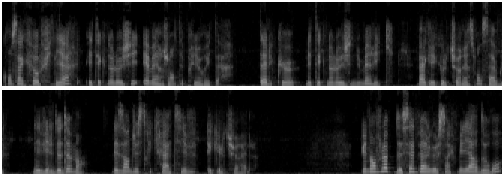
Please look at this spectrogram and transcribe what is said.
consacrée aux filières et technologies émergentes et prioritaires, telles que les technologies numériques, l'agriculture responsable, les villes de demain, les industries créatives et culturelles. Une enveloppe de 7,5 milliards d'euros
